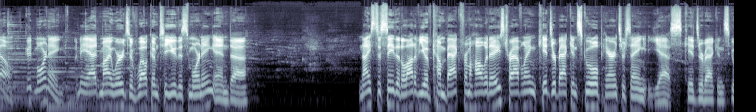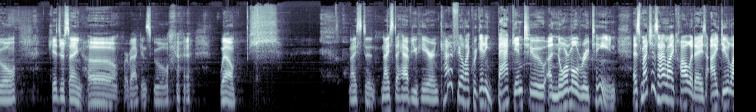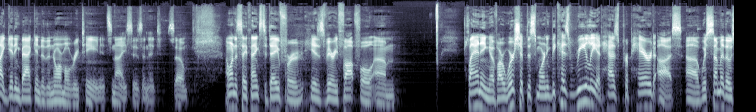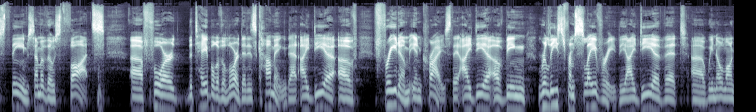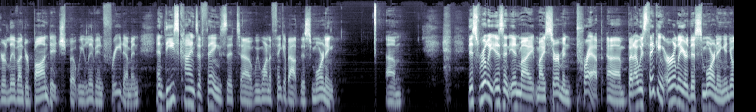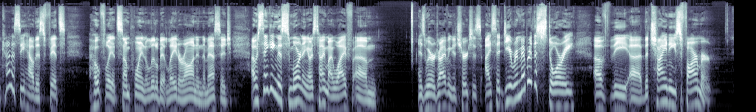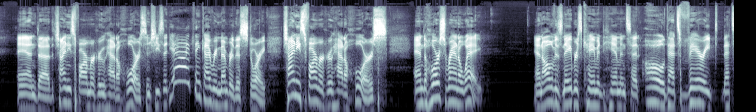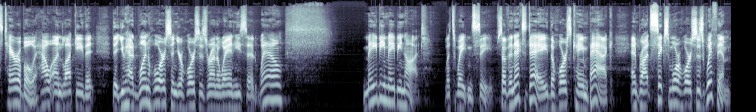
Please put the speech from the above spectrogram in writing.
Well, good morning. Let me add my words of welcome to you this morning. And uh, nice to see that a lot of you have come back from holidays, traveling. Kids are back in school. Parents are saying, yes, kids are back in school. Kids are saying, oh, we're back in school. well, Nice to, nice to have you here and kind of feel like we're getting back into a normal routine. As much as I like holidays, I do like getting back into the normal routine. It's nice, isn't it? So I want to say thanks to Dave for his very thoughtful um, planning of our worship this morning because really it has prepared us uh, with some of those themes, some of those thoughts. Uh, for the table of the Lord that is coming, that idea of freedom in Christ, the idea of being released from slavery, the idea that uh, we no longer live under bondage, but we live in freedom, and, and these kinds of things that uh, we want to think about this morning. Um, this really isn't in my, my sermon prep, um, but I was thinking earlier this morning, and you'll kind of see how this fits hopefully at some point a little bit later on in the message. I was thinking this morning, I was telling my wife, um, as we were driving to churches, I said, Do you remember the story of the, uh, the Chinese farmer? And uh, the Chinese farmer who had a horse. And she said, Yeah, I think I remember this story. Chinese farmer who had a horse, and the horse ran away. And all of his neighbors came to him and said, Oh, that's very, that's terrible. How unlucky that, that you had one horse and your horse has run away. And he said, Well, maybe, maybe not. Let's wait and see. So the next day, the horse came back and brought six more horses with him.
